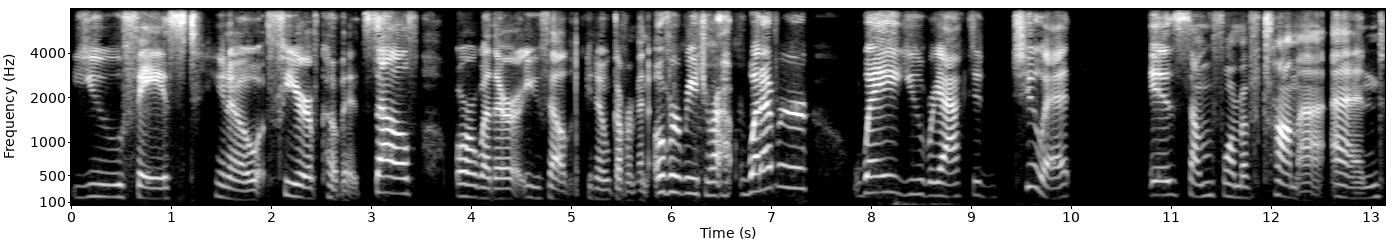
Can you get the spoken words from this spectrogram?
you faced, you know, fear of COVID itself, or whether you felt, you know, government overreach, or whatever way you reacted to it is some form of trauma. And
